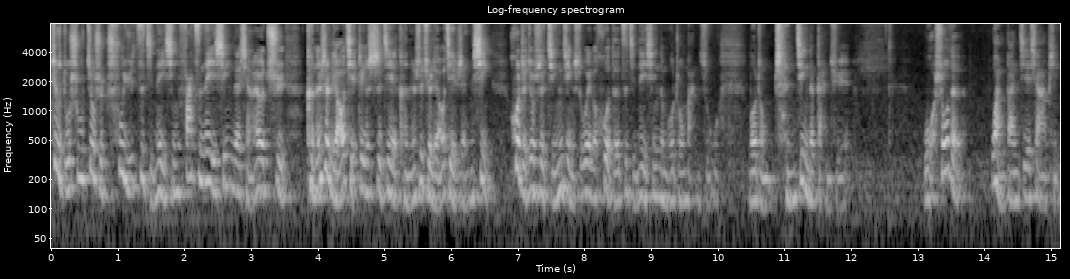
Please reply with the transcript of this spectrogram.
这个读书就是出于自己内心，发自内心的想要去，可能是了解这个世界，可能是去了解人性，或者就是仅仅是为了获得自己内心的某种满足，某种沉静的感觉。我说的万般皆下品，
